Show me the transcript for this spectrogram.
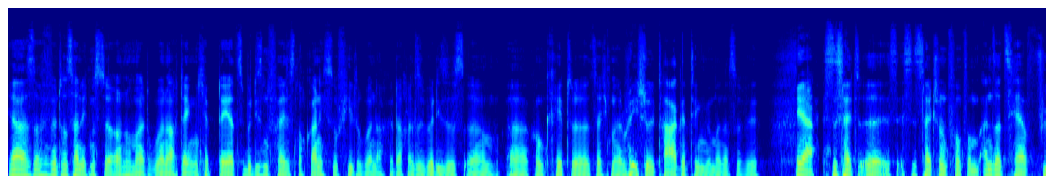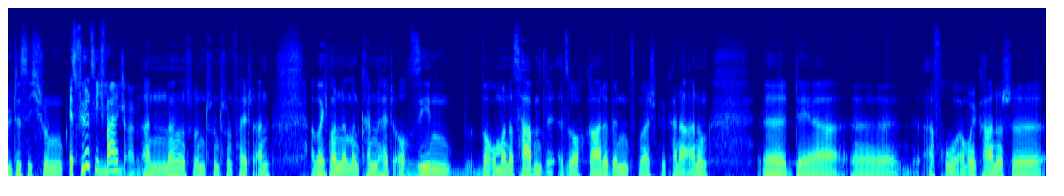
ja, das ist auf jeden Fall interessant. Ich musste auch nochmal drüber nachdenken. Ich habe da jetzt über diesen Fall jetzt noch gar nicht so viel drüber nachgedacht. Also über dieses ähm, äh, konkrete, sag ich mal, Racial Targeting, wenn man das so will. Ja. Es ist halt, äh, es, es ist halt schon vom, vom Ansatz her fühlt es sich schon. Es fühlt sich falsch an. an ne? Schon, schon, schon falsch an. Aber ich meine, man kann halt auch sehen, warum man das haben will. Also auch gerade wenn zum Beispiel, keine Ahnung, äh, der äh, afroamerikanische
